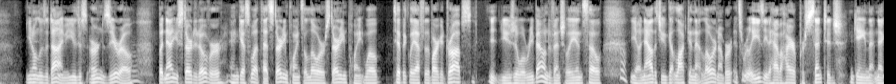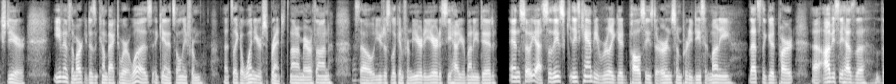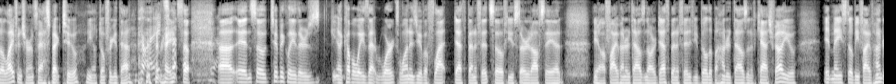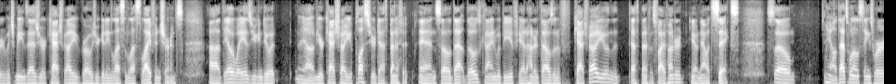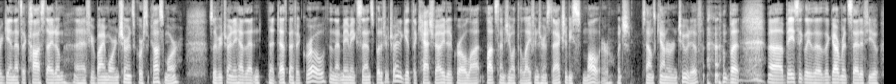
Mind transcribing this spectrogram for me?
you don't lose a dime. You just earn 0 mm. But now you started over, and guess what? That starting point's a lower starting point. Well, typically after the market drops, it usually will rebound eventually. And so, hmm. you know, now that you've got locked in that lower number, it's really easy to have a higher percentage gain that next year. Even if the market doesn't come back to where it was, again, it's only from that's like a one year sprint. It's not a marathon. So you're just looking from year to year to see how your money did. And so yeah, so these these can be really good policies to earn some pretty decent money. That's the good part. Uh, obviously, has the the life insurance aspect too. You know, don't forget that. Right. right. So, yeah. uh, and so typically there's a couple ways that works. One is you have a flat death benefit. So if you started off, say at you know a five hundred thousand dollar death benefit, if you build up a hundred thousand of cash value, it may still be 500 which means as your cash value grows you're getting less and less life insurance. Uh, the other way is you can do it you know, your cash value plus your death benefit. And so that those kind would be if you had 100000 of cash value and the death benefit is 500 you know now it's six. So you know that's one of those things where again that's a cost item. Uh, if you're buying more insurance of course it costs more so if you're trying to have that that death benefit grow then that may make sense. But if you're trying to get the cash value to grow a lot lots of times you want the life insurance to actually be smaller which sounds counterintuitive. But mm-hmm. uh, basically the, the government said if you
